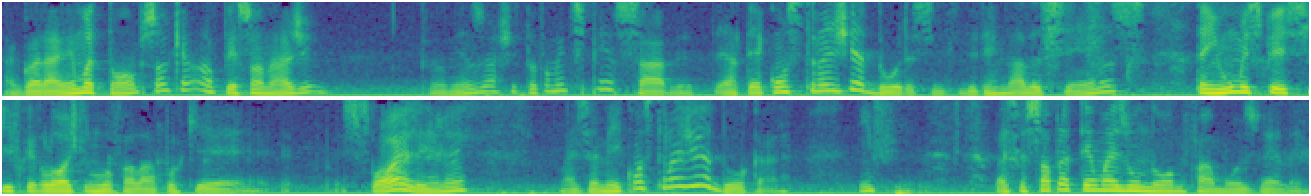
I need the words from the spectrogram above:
Agora a Emma Thompson, que é uma personagem, pelo menos eu achei totalmente dispensável. É até constrangedor, assim, determinadas cenas. Tem uma específica, lógico que não vou falar porque é spoiler, né? Mas é meio constrangedor, cara. Enfim. Mas que é só pra ter mais um nome famoso no elenco.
